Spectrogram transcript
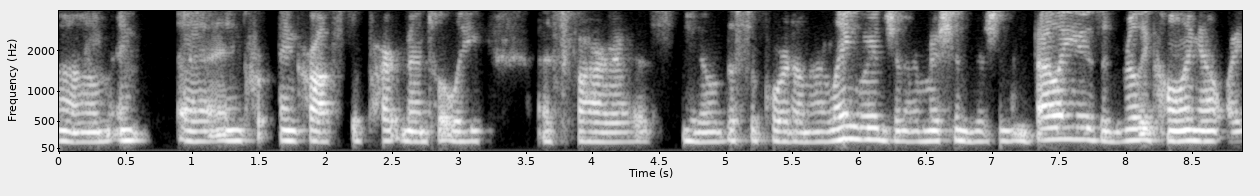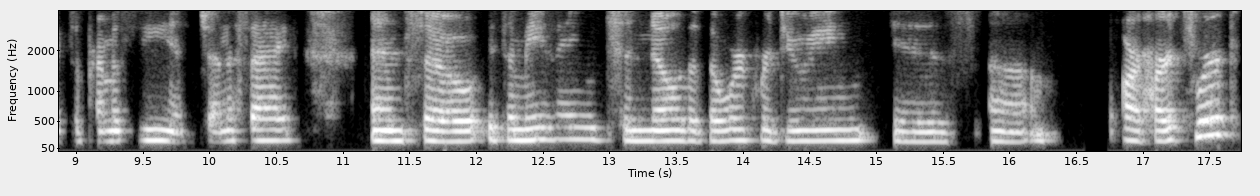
um, and, uh, and, and cross departmentally as far as you know the support on our language and our mission vision and values and really calling out white supremacy and genocide and so it's amazing to know that the work we're doing is um, our heart's work,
